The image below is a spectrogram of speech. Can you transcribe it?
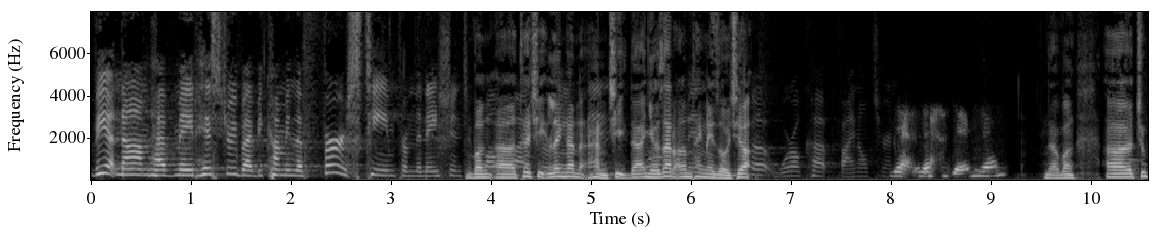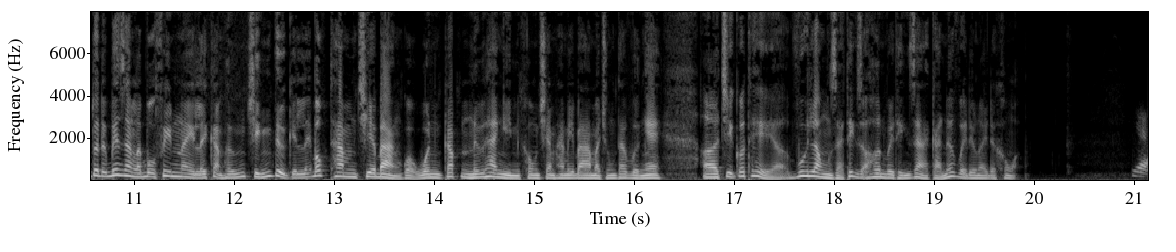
Vietnam have made history by becoming the first team from the nation to Vâng, uh, thưa chị Lê Ngân, ạ, hẳn chị đã nhớ ra đoạn âm thanh này rồi chứ ạ? FIFA World Cup final tournament. Dạ, dạ, dạ em nhớ. Dạ vâng, à, chúng tôi được biết rằng là bộ phim này lấy cảm hứng chính từ cái lễ bốc thăm chia bảng của World Cup nữ 2023 mà chúng ta vừa nghe. À, chị có thể à, vui lòng giải thích rõ hơn với thính giả cả nước về điều này được không ạ? Dạ.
